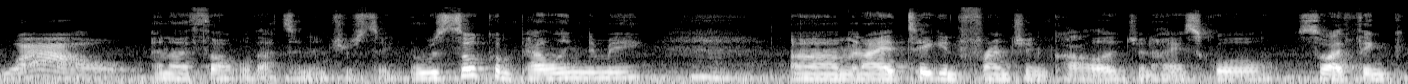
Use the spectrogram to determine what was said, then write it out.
Wow. And I thought, well, that's an interesting. It was so compelling to me. Um, and I had taken French in college and high school, so I think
